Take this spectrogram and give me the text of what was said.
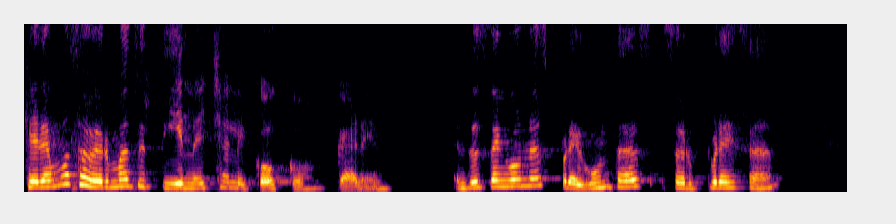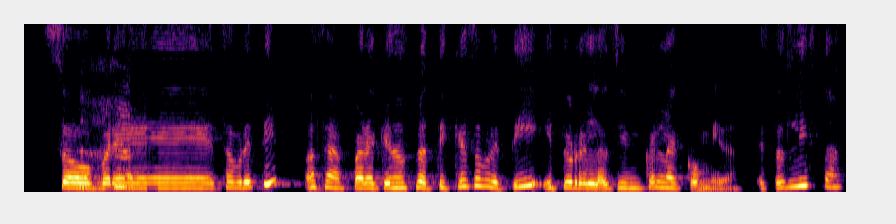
queremos saber más de ti en Échale Coco, Karen. Entonces tengo unas preguntas sorpresa sobre, sobre ti, o sea, para que nos platiques sobre ti y tu relación con la comida. ¿Estás lista?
